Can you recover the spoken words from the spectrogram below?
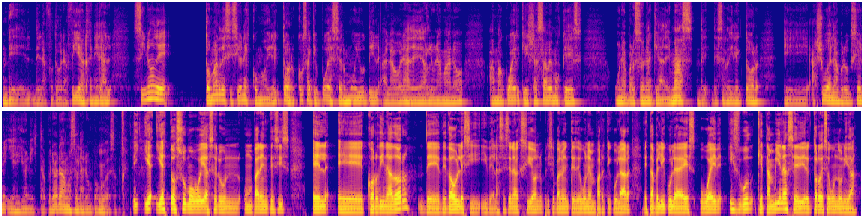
de, la fotografía en general, sino de tomar decisiones como director, cosa que puede ser muy útil a la hora de darle una mano a Macquarie, que ya sabemos que es una persona que además de, de ser director, eh, ayuda en la producción y es guionista. Pero ahora vamos a hablar un poco mm. de eso. Y, esto sumo, voy a hacer un, paréntesis. El eh, coordinador de, dobles y, de las escenas de acción, principalmente de una en particular, esta película es Wade Eastwood, que también hace director de segunda unidad.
